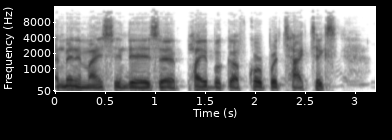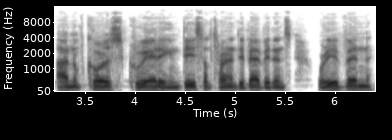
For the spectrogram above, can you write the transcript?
and minimize in this uh, playbook of corporate tactics, and of course creating this alternative evidence, or even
